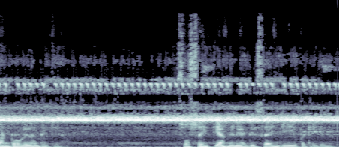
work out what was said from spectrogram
കൺട്രോൾ ചെയ്തുകൊണ്ടിരിക്കുക സൊസൈറ്റി അങ്ങനെയാണ് ഡിസൈൻ ചെയ്യപ്പെട്ടിരിക്കുന്നത്.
